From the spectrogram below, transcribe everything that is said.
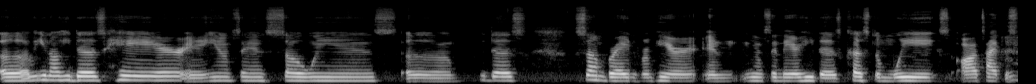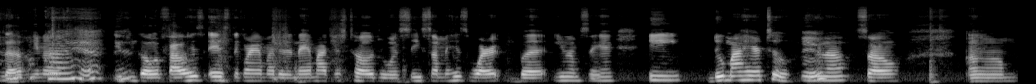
Uh, you know, he does hair and you know what I'm saying, sew-ins. Um, he does some braiding from here and you know what I'm saying there he does custom wigs, all type of stuff, you know. Okay, yeah, You yeah. can go and follow his Instagram under the name I just told you and see some of his work. But you know what I'm saying? He do my hair too, you Mhm. know. So um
